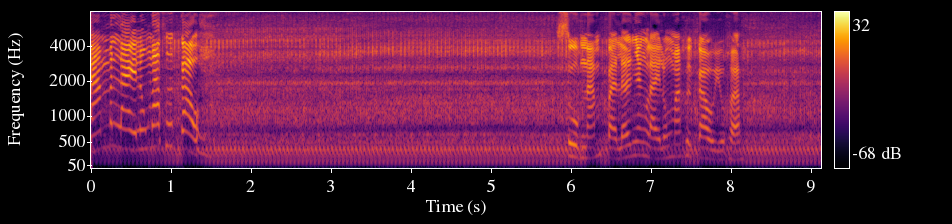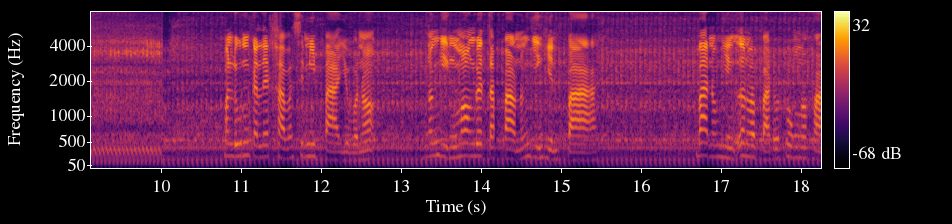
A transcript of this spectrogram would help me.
น้ำมันไหลลงมาคือเก่า สูบน้ำไปแล้วยังไหลลงมาคือเก่าอยู่ค่ะ มาลุ้นกันเลยค่ะ ว่าจะมีปลาอยู่บ่เนาะน้องหญิงมองด้วยตาเปล่าน้องหญิงเห็นปลา บ้านน้องหญิงเอื้อนว่าปลาทุกทงเนาะค่ะ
